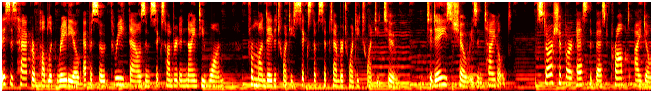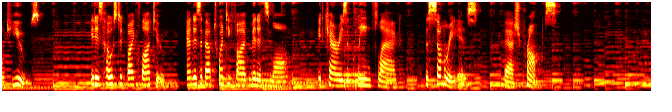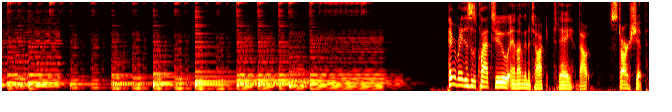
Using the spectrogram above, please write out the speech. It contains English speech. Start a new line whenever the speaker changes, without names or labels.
This is Hacker Public Radio, episode 3691, from Monday, the 26th of September 2022. Today's show is entitled Starship RS The Best Prompt I Don't Use. It is hosted by Klaatu and is about 25 minutes long. It carries a clean flag. The summary is Bash Prompts.
Hey everybody, this is Klaatu, and I'm going to talk today about Starship.rs.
